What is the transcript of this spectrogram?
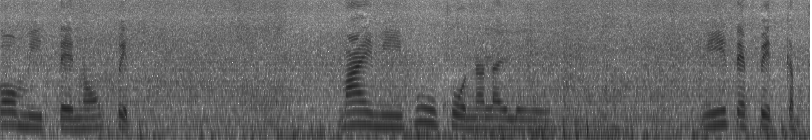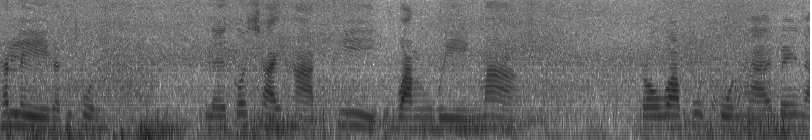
ก็มีแต่น้องเป็ด ไม่มีผู้คนอะไรเลย มีแต่เป็ดกับทะเลค่ะทุกคน และก็ชายหาดที่วังเวงมาก เพราะว่าผู้คนหายไปไหน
